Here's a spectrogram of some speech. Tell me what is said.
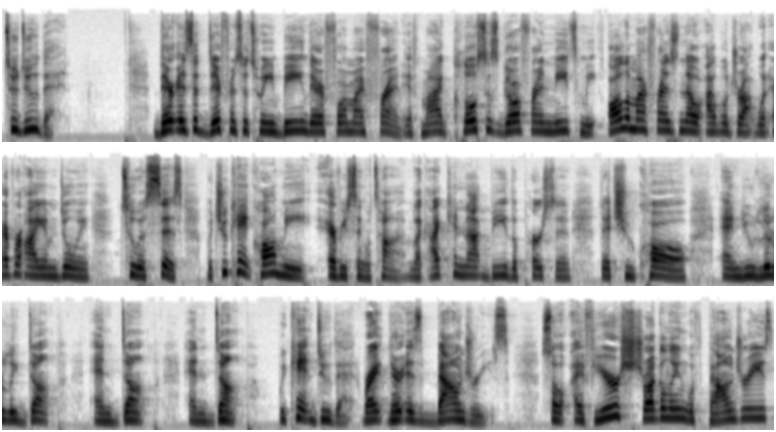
to do that there is a difference between being there for my friend. If my closest girlfriend needs me, all of my friends know I will drop whatever I am doing to assist. But you can't call me every single time. Like, I cannot be the person that you call and you literally dump and dump and dump. We can't do that, right? There is boundaries. So if you're struggling with boundaries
